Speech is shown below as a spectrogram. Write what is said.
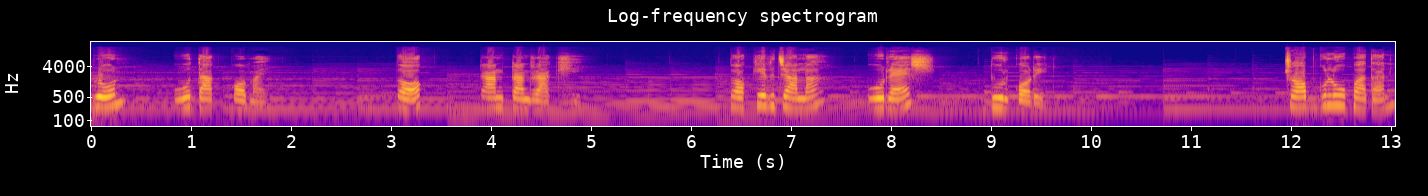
ব্রণ ও দাগ কমায়। ত্বক টান টান রাখে। ত্বকের জ্বালা ও র্যাশ দূর করে। সবগুলো উপাদান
